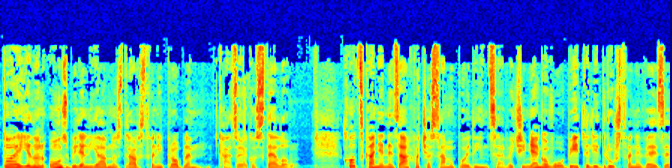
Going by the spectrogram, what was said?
To je jedan ozbiljan javno zdravstveni problem, kazao je Costello. Kockanje ne zahvaća samo pojedinca, već i njegovu obitelj i društvene veze.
